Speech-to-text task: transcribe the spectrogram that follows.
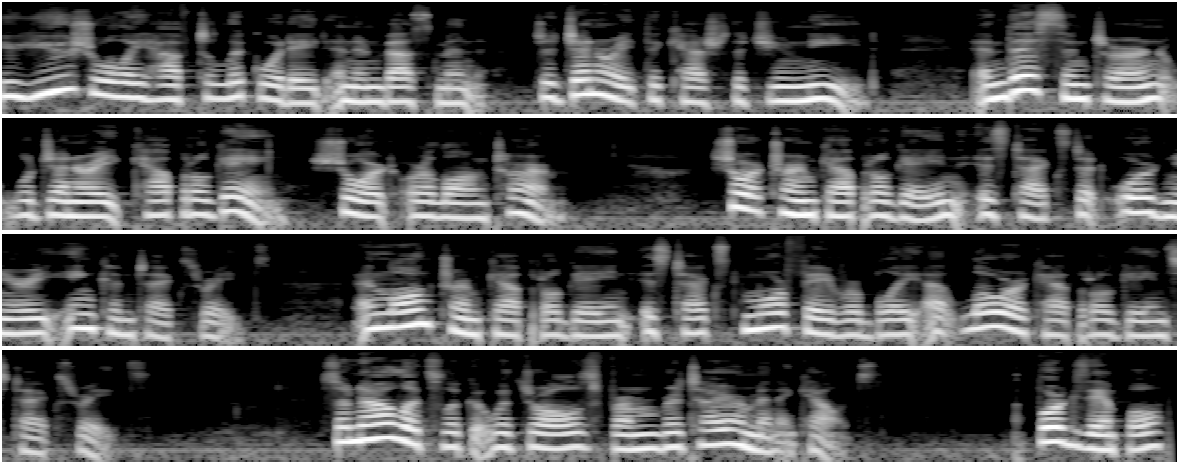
you usually have to liquidate an investment to generate the cash that you need, and this in turn will generate capital gain, short or long term. Short term capital gain is taxed at ordinary income tax rates, and long term capital gain is taxed more favorably at lower capital gains tax rates. So now let's look at withdrawals from retirement accounts. For example,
